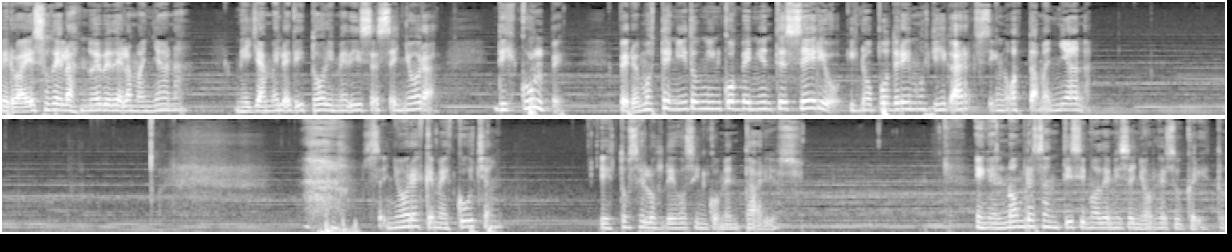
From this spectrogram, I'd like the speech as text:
Pero a eso de las nueve de la mañana me llama el editor y me dice, señora, disculpe, pero hemos tenido un inconveniente serio y no podremos llegar sino hasta mañana. Señores que me escuchan, esto se los dejo sin comentarios. En el nombre santísimo de mi Señor Jesucristo.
